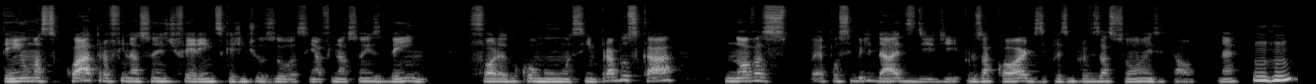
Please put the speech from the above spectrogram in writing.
tem umas quatro afinações diferentes que a gente usou, assim, afinações bem fora do comum, assim, para buscar novas é, possibilidades de, de para os acordes e para as improvisações e tal, né? Uhum.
